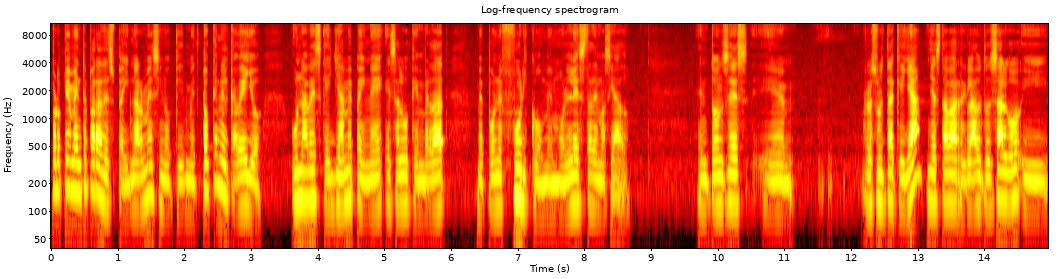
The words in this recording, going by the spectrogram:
propiamente para despeinarme, sino que me toquen el cabello una vez que ya me peiné. Es algo que en verdad me pone fúrico, me molesta demasiado. Entonces, em, resulta que ya, ya estaba arreglado. Entonces salgo y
